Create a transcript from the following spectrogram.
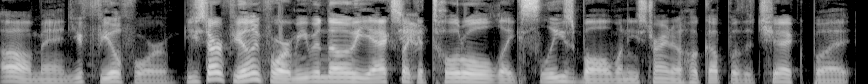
oh man, you feel for him. You start feeling for him, even though he acts like a total like sleazeball when he's trying to hook up with a chick. But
